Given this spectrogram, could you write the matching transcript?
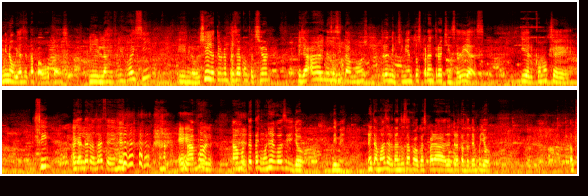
mi novia hace tapabocas. Y la jefe le dijo, ay sí. Y mi novio, sí, ella tiene una empresa de confección. Ella, ay, necesitamos 3.500 para dentro de 15 días. Y él como que, sí, ella te los hace. Eh, amor, amor, te tengo un negocio y yo, dime, necesitamos hacer tantos tapabocas para dentro de tanto tiempo y yo, ok,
